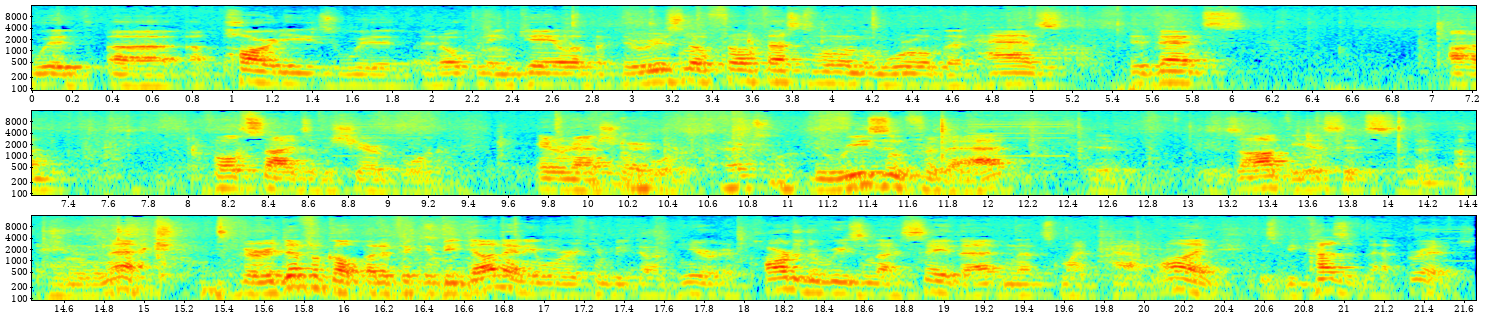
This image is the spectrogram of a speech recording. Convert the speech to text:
with uh, uh, parties, with an opening gala. But there is no film festival in the world that has events on both sides of a shared border, international Okay, border. Excellent. The reason for that i- is obvious. It's a pain in the neck. It's very difficult, but if it can be done anywhere, it can be done here. And part of the reason I say that, and that's my pat line, is because of that bridge.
